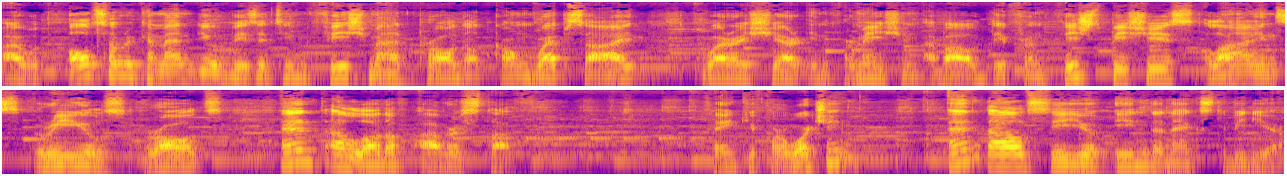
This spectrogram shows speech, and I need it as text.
I would also recommend you visiting fishmadpro.com website where I share information about different fish species, lines, reels, rods and a lot of other stuff. Thank you for watching and I'll see you in the next video.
